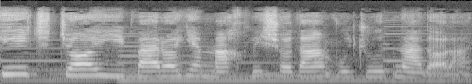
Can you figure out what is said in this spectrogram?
هیچ جایی برای مخفی شدن وجود ندارد.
